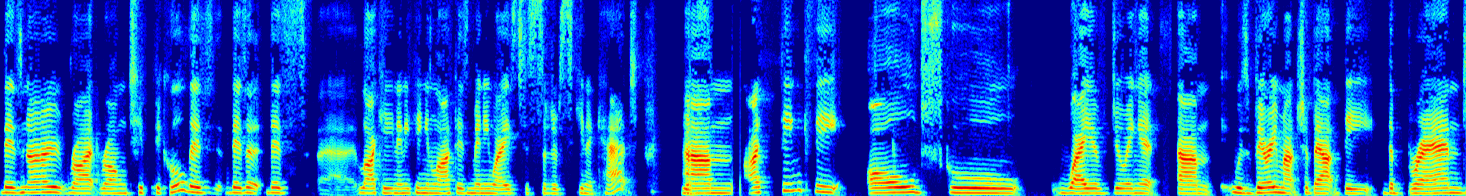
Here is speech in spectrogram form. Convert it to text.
there's no right wrong typical. There's there's a there's uh, like in anything in life there's many ways to sort of skin a cat. Yes. um i think the old school way of doing it um was very much about the the brand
